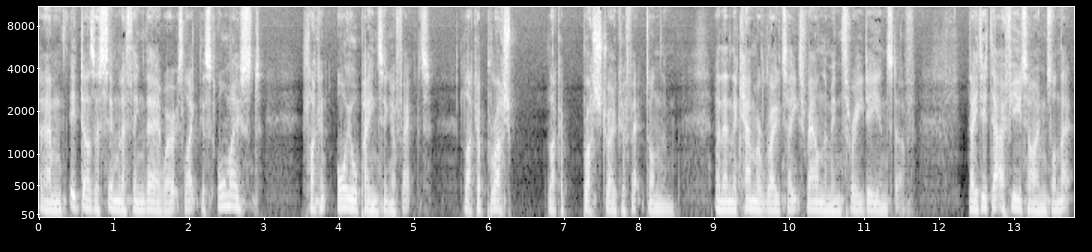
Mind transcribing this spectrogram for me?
Um, it does a similar thing there, where it's like this almost, it's like an oil painting effect, like a brush, like a brushstroke effect on them, and then the camera rotates around them in 3D and stuff. They did that a few times on that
